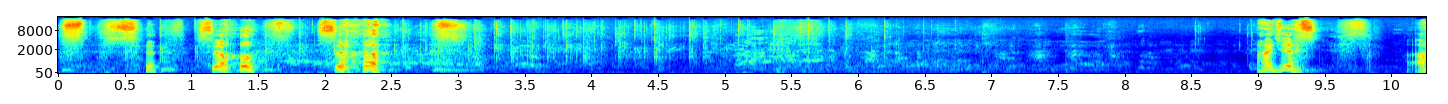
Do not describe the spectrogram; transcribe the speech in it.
so, so, I just, uh,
